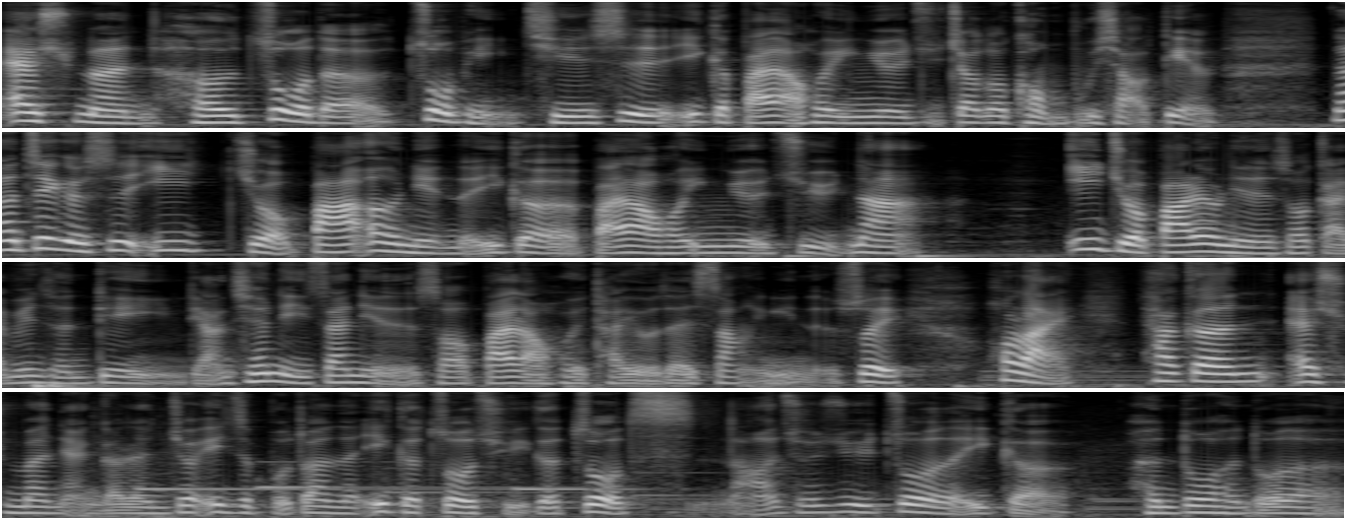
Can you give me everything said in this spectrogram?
Ashman 合作的作品其实是一个百老汇音乐剧，叫做《恐怖小店》。那这个是一九八二年的一个百老汇音乐剧。那一九八六年的时候改编成电影，两千零三年的时候百老汇它又在上映了。所以后来他跟 Ashman 两个人就一直不断的一个作曲一个作词，然后就去做了一个很多很多的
